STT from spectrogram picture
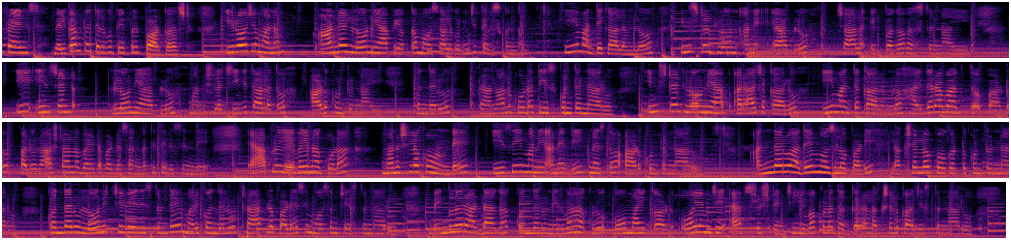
Friends welcome to Telugu people podcast ఈరోజు మనం online loan app యొక్క మోసాల గురించి తెలుసుకుందాం. ఈ మధ్యకాలంలో ఇన్స్టంట్ లోన్ అనే యాప్లు చాలా ఎక్కువగా వస్తున్నాయి. ఈ ఇన్స్టంట్ లోన్ యాప్లు మనుషుల జీవితాలతో ఆడుకుంటున్నాయి. కొందరు ప్రాణాలు కూడా తీసుకుంటున్నారు. ఇన్స్టెంట్ లోన్ యాప్ అరాచకాలు ఈ మధ్య కాలంలో హైదరాబాద్తో పాటు పలు రాష్ట్రాల్లో బయటపడిన సంగతి తెలిసిందే. యాప్లు ఏవైనా కూడా మనుషులకు ఉండే ఈజీ మనీ అనే వీక్నెస్తో ఆడుకుంటున్నారు. అందరూ అదే మోజులో పడి లక్షల్లో పోగొట్టుకుంటున్నారు. కొందరు లోన్ ఇచ్చి వేధిస్తుంటే మరికొందరు ట్రాప్లో పడేసి మోసం చేస్తున్నారు. బెంగళూరు అడ్డాగా కొందరు నిర్వాహకులు oh my God OMG app సృష్టించి యువకుల దగ్గర లక్షలు కాజేస్తున్నారు.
